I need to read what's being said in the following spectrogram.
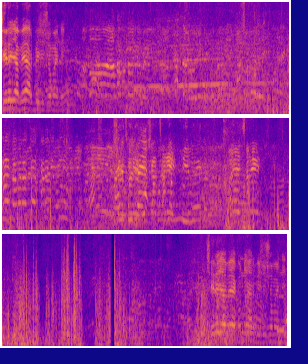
ছেড়ে যাবে আর বেশি সময় নেই। ছেড়ে যাবে এখনই আর বেশি সময় নেই।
